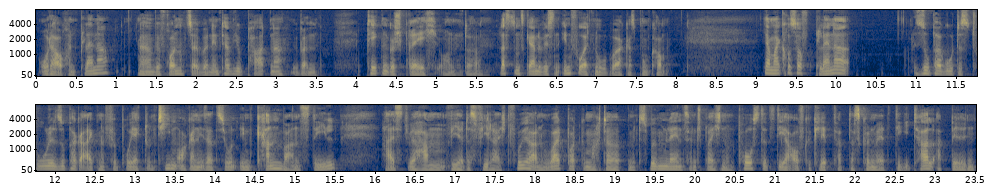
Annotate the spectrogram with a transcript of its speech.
oder auch in Planner. Äh, wir freuen uns da über einen Interviewpartner, über ein Thekengespräch und äh, lasst uns gerne wissen, info at noworkers.com. Ja, Microsoft Planner, super gutes Tool, super geeignet für Projekt- und Teamorganisation im Kanban-Stil. Heißt, wir haben, wie ihr das vielleicht früher an einem Whiteboard gemacht habt, mit Swimlanes entsprechend und Post-its, die ihr aufgeklebt habt, das können wir jetzt digital abbilden.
